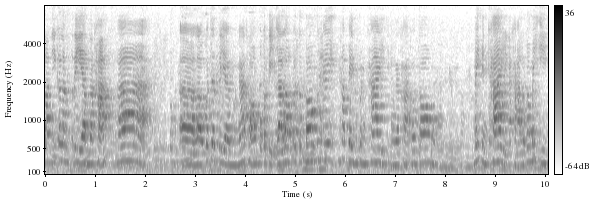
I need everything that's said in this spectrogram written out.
ตอนนี้กำลังเตรียมนะคะ ถ้าเอ่อเราก็จะเตรียมหน้าท้องปกติแล้วเราก็จะต้องให้ถ้าเป็นคนไข้นะคะก็ต้องไม่เป็นไข้นะคะ แล้วก็ไม่อิ่ม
